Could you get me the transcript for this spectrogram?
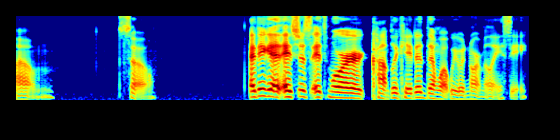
Um so i think it, it's just it's more complicated than what we would normally see.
